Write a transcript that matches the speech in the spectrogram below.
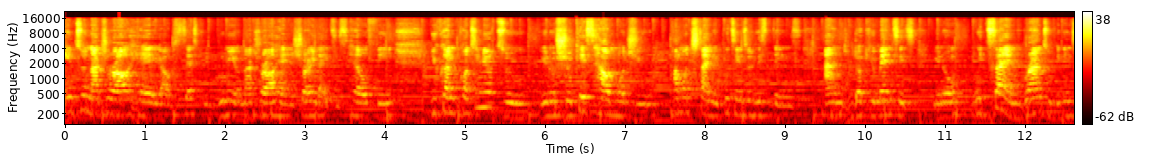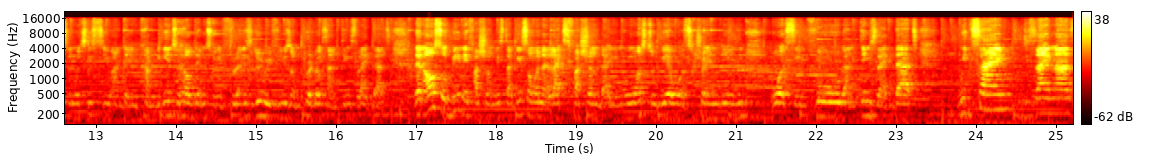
into natural hair you're obsessed with grooming your natural hair ensuring that it is healthy you can continue to you know showcase how much you how much time you put into these things and document it you know with time brands will begin to notice you and then you can begin to help them to influence do reviews on products and things like that. Then also being a fashionista being someone that likes fashion that you know wants to wear what's trending what's in vogue and things like that. With time designers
